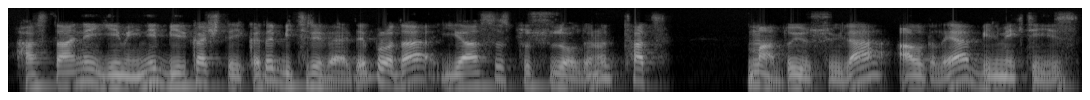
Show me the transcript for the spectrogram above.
hastane yemeğini birkaç dakikada bitiriverdi. Burada yağsız tuzsuz olduğunu tatma duyusuyla algılayabilmekteyiz.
